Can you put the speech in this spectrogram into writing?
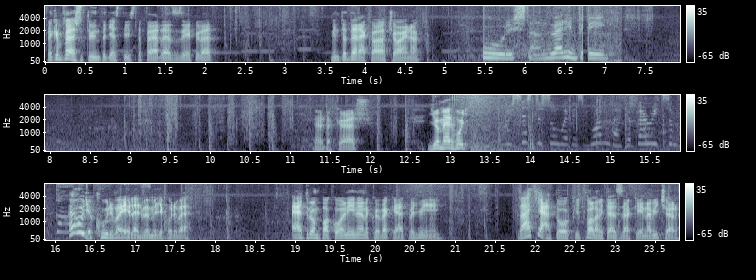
nekem fel se tűnt, hogy ez tiszta ferde ez az épület. Mint a derek a csajnak. Úristen, very big. Érdekes. Ja, mert hogy... Hát, hogy a kurva életben megyek oda be? El tudom pakolni innen a köveket, vagy mi? Látjátok? Itt valamit ezzel kéne, Witcher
